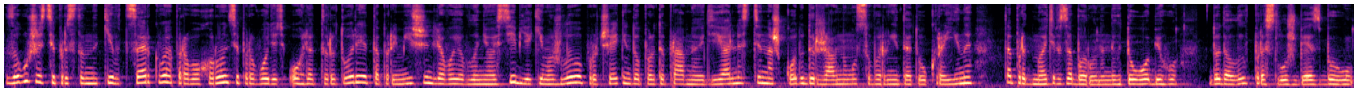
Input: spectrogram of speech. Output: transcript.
За участі представників церкви правоохоронці проводять огляд території та приміщень для виявлення осіб, які можливо причетні до протиправної діяльності на шкоду державному суверенітету України та предметів заборонених до обігу. Додали в прес-службі СБУ.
